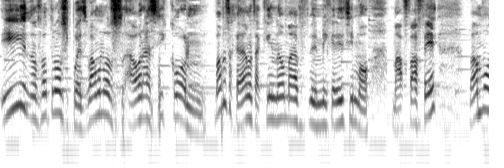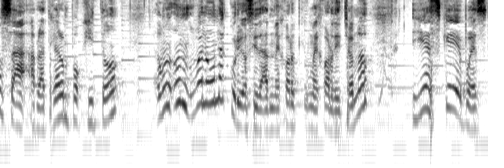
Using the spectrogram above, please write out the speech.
Y nosotros, pues vámonos ahora sí con. Vamos a quedarnos aquí, ¿no, mi queridísimo Mafafe? Vamos a platicar un poquito. Bueno, una curiosidad, mejor, mejor dicho, ¿no? Y es que, pues,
